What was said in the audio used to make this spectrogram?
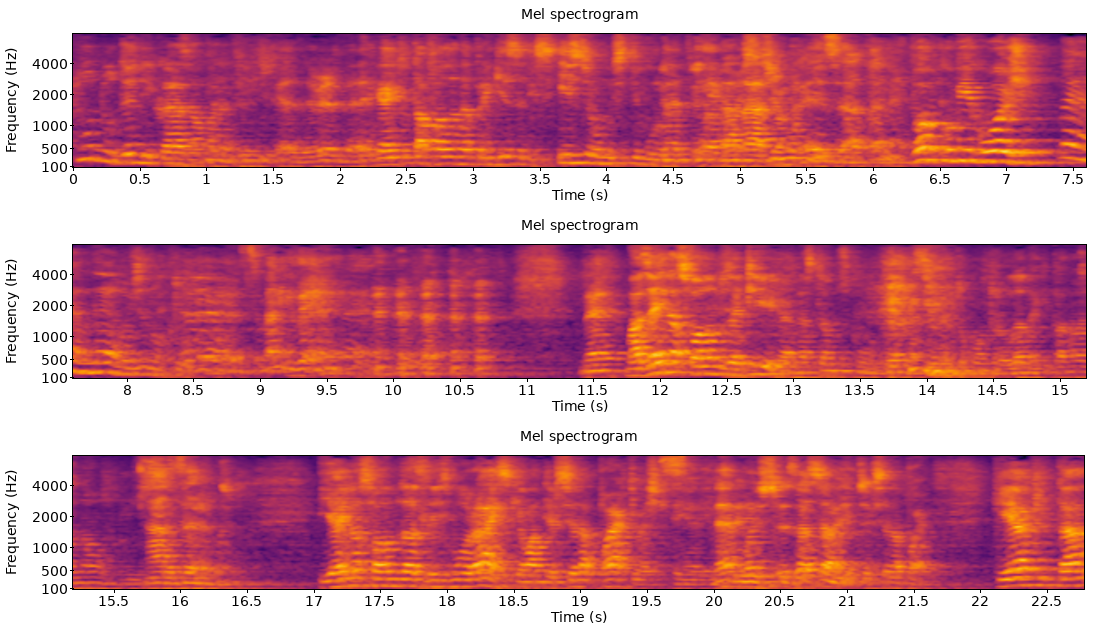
tudo dentro de casa, uma maravilha. É verdade. É aí tu tá falando da preguiça, diz, isso é um estimulante. É, danado um estímulo, preguiça. exatamente. Vamos comigo hoje? Não, não, hoje não estou. É, semana que vem. né? Mas aí nós falamos aqui, já nós estamos com o tempo assim, eu estou controlando aqui para nós não Ah, certo. E aí nós falamos das leis morais, que é uma terceira parte, eu acho que tem ali, né? Isso, exatamente. terceira parte. Que é a que está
